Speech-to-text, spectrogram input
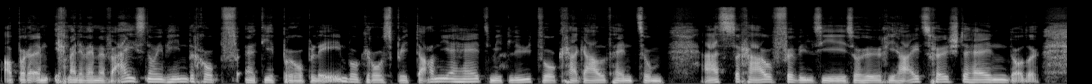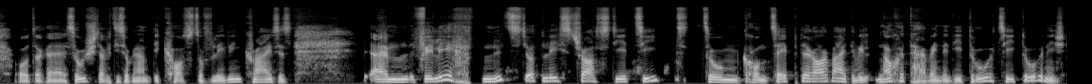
Aber, ähm, ich meine, wenn man weiss, noch im Hinterkopf, äh, die Probleme, die Großbritannien hat, mit Leuten, die kein Geld haben zum Essen kaufen, weil sie so hohe Heizkosten haben, oder, oder, äh, sonst, einfach die sogenannte Cost of Living Crisis, ähm, vielleicht nützt ja die Liz Truss die Zeit zum Konzept erarbeiten, weil nachher, wenn dann die Trauerzeit durch ist,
